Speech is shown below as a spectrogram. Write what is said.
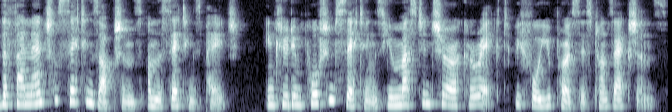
The financial settings options on the settings page include important settings you must ensure are correct before you process transactions.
